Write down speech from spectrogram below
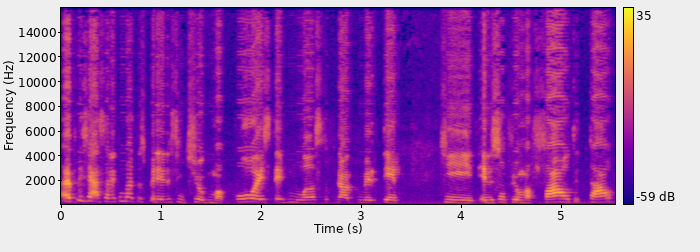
Aí eu pensei, ah, será que o Matheus Pereira sentiu alguma coisa? Teve um lance no final do primeiro tempo que ele sofreu uma falta e tal.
